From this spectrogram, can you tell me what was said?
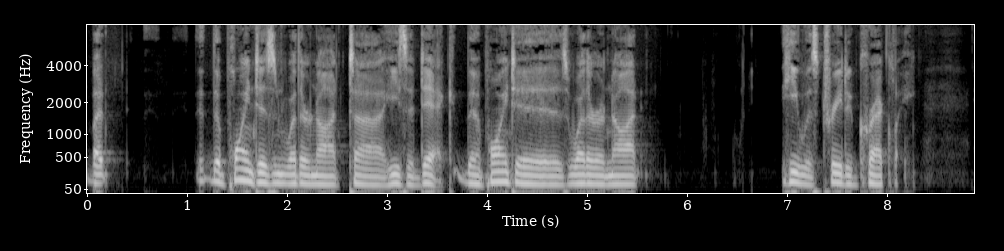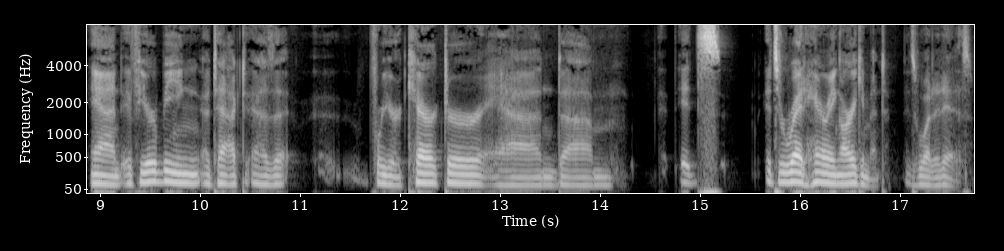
but the point isn't whether or not uh, he's a dick. The point is whether or not he was treated correctly. And if you're being attacked as a for your character, and um, it's it's a red herring argument, is what it is.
